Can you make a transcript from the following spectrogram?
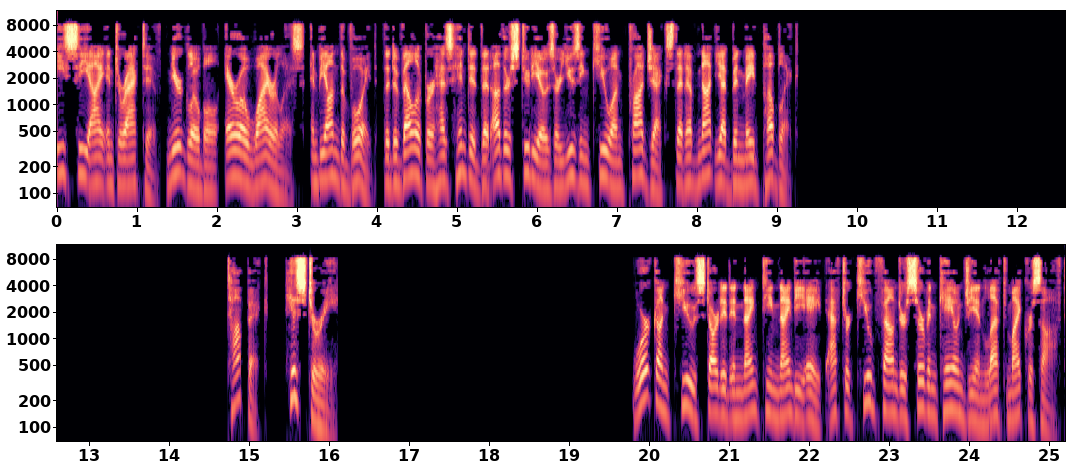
ECI Interactive, Nearglobal, Arrow Wireless, and Beyond the Void. The developer has hinted that other studios are using Q on projects that have not yet been made public. History Work on Q started in 1998 after Qube founder Servan Keondjian left Microsoft.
